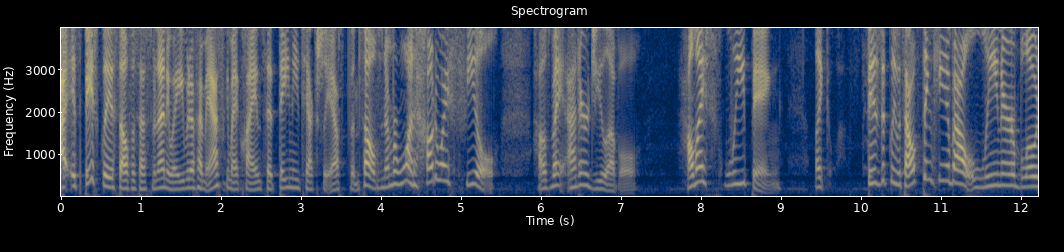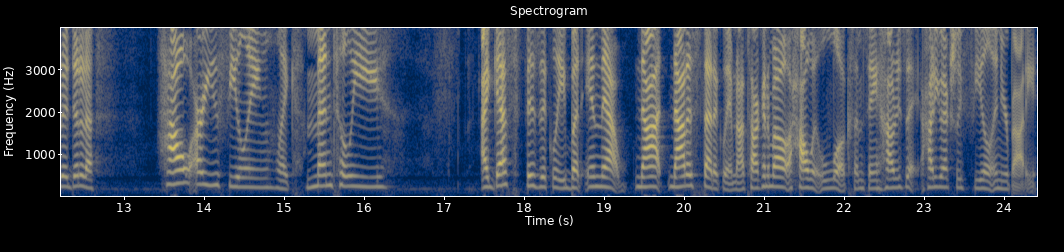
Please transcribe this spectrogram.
I, it's basically a self assessment anyway, even if I'm asking my clients that they need to actually ask themselves. Number one, how do I feel? How's my energy level? How am I sleeping? Like physically, without thinking about leaner, bloated, da da da. How are you feeling like mentally, I guess physically, but in that not not aesthetically. I'm not talking about how it looks. I'm saying how does it how do you actually feel in your body?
